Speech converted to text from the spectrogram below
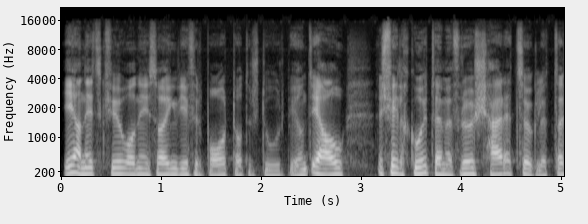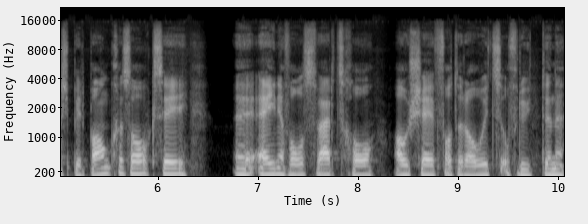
ich habe nicht das Gefühl, als ich so irgendwie verbohrt oder stur bin. Und ja, es ist vielleicht gut, wenn man frisch herzügelt. Das war bei der Banken so, äh, einen auswärts kommen, als Chef oder auch jetzt auf Rütenen.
